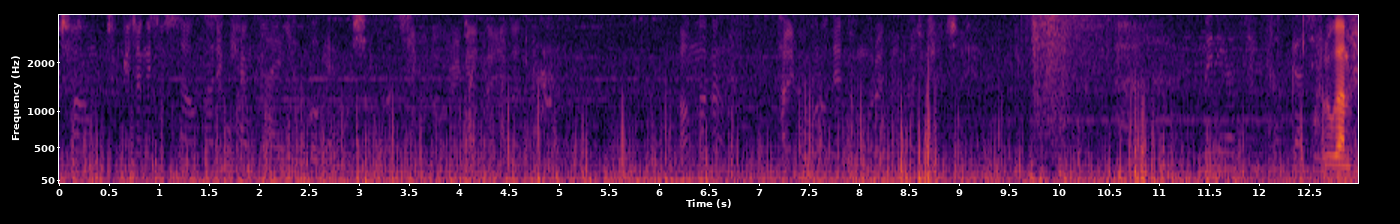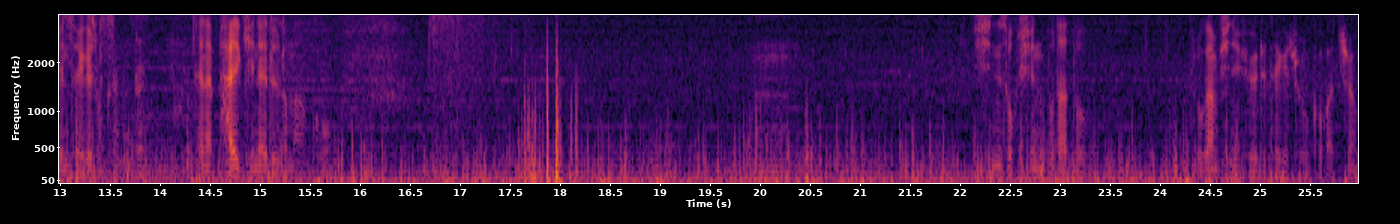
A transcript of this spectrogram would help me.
처음 투기장에서 싸움하는 소환사의 협곡에 오신 것을 환영합니다. 엄마가 발톱으로 내 눈물을 닦아주셨지. 미니언 쿨감신 되게 좋겠는데. 걔네 팔긴 애들도 많고. 음, 신속신보다도 쿨감신의 효율이 되게 좋을 것 같죠?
